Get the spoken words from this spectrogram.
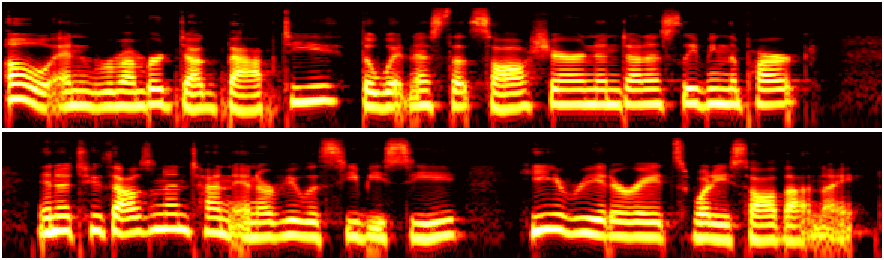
Oh, and remember Doug Bapty, the witness that saw Sharin and Dennis leaving the park? In a 2010 interview with CBC, he reiterates what he saw that night.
